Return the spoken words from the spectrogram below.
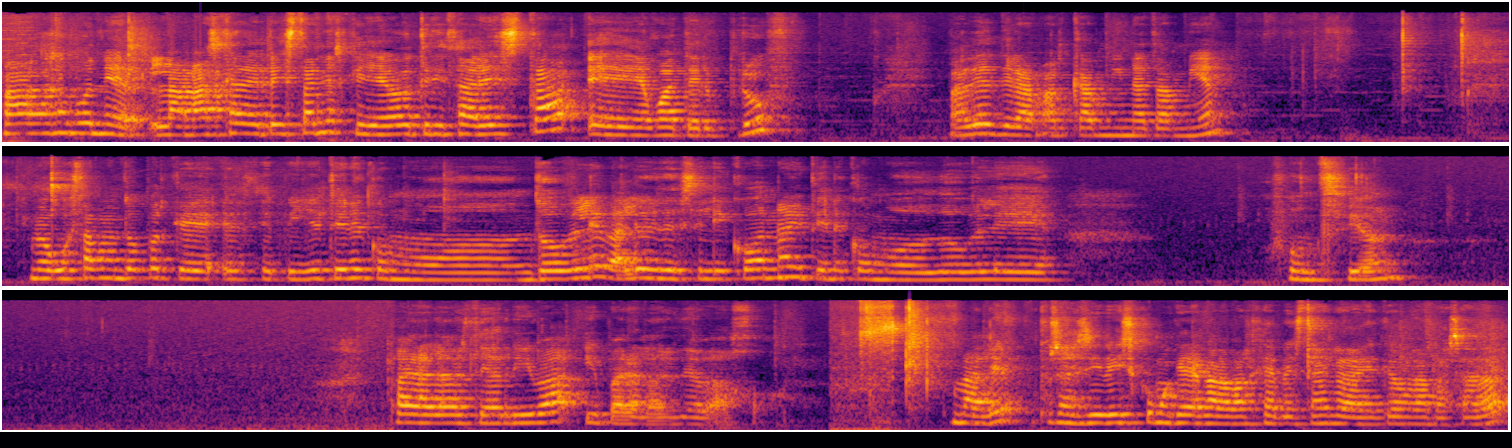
Vamos a poner la máscara de pestañas que yo voy a utilizar esta, eh, waterproof, ¿vale? De la marca Mina también. Me gusta mucho porque el cepillo tiene como doble, ¿vale? Es de silicona y tiene como doble función para las de arriba y para las de abajo. Vale, pues así veis cómo queda cada marca de pestañas, la verdad que queda una pasada.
